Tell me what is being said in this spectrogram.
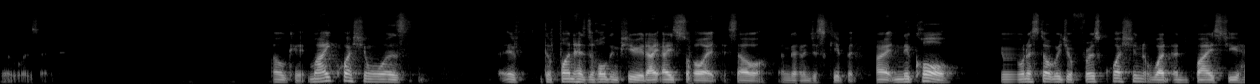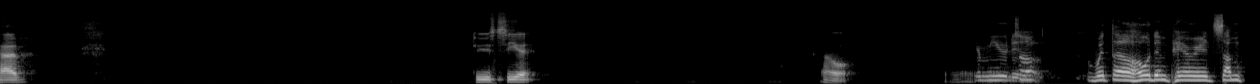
Where was it? Okay, my question was if the fund has a holding period. I, I saw it, so I'm gonna just skip it. All right, Nicole, you wanna start with your first question? What advice do you have? Do you see it? Oh. You're muted. So with the holding period, some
